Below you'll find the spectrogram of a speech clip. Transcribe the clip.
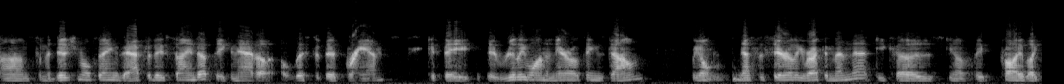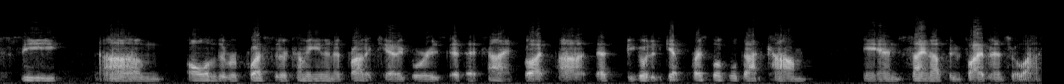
um, some additional things after they've signed up. They can add a, a list of their brands if they, if they really want to narrow things down. We don't necessarily recommend that because you know they probably like to see um, all of the requests that are coming in in the product categories at that time. But uh, that you go to getpricelocal.com and sign up in five minutes or less.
